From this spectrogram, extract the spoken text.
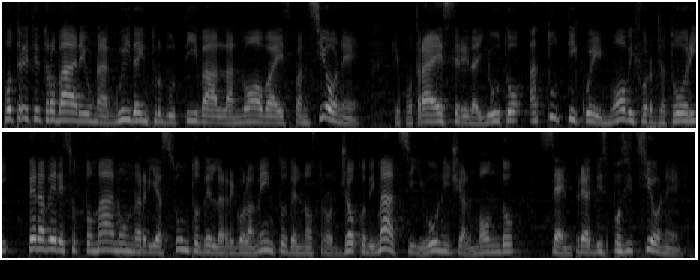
potrete trovare una guida introduttiva alla nuova espansione, che potrà essere d'aiuto a tutti quei nuovi forgiatori per avere sotto mano un riassunto del regolamento del nostro gioco di mazzi unici al mondo sempre a disposizione.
